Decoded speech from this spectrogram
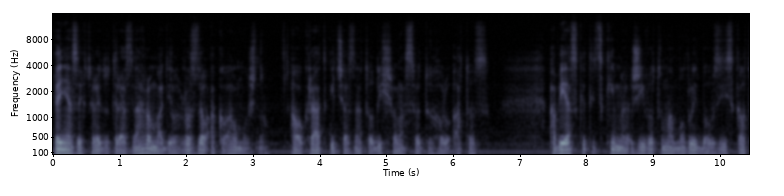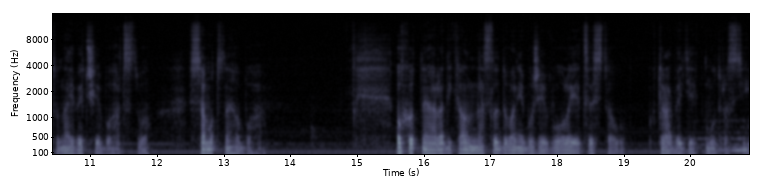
Peniaze, ktoré doteraz nahromadil, rozdal ako almužnu a o krátky čas na to odišiel na svetú horu Atos, aby asketickým životom a modlitbou získal to najväčšie bohatstvo, samotného Boha. Ochotné a radikálne nasledovanie Božej vôle je cestou, ktorá vedie k múdrosti.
